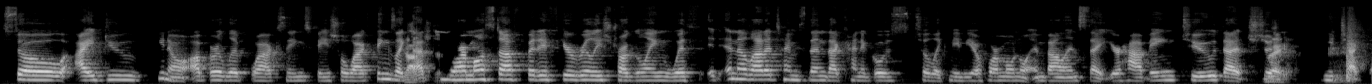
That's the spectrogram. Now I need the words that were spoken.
So I do, you know, upper lip waxings, facial wax, things like gotcha. that, normal stuff. But if you're really struggling with it, and a lot of times then that kind of goes to like maybe a hormonal imbalance that you're having too, that should right. be checked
